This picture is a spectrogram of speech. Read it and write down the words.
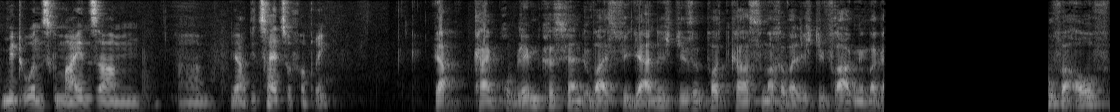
mit uns gemeinsam ähm, ja, die Zeit zu verbringen. Ja, kein Problem, Christian. Du weißt, wie gerne ich diese Podcasts mache, weil ich die Fragen immer rufe auf.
